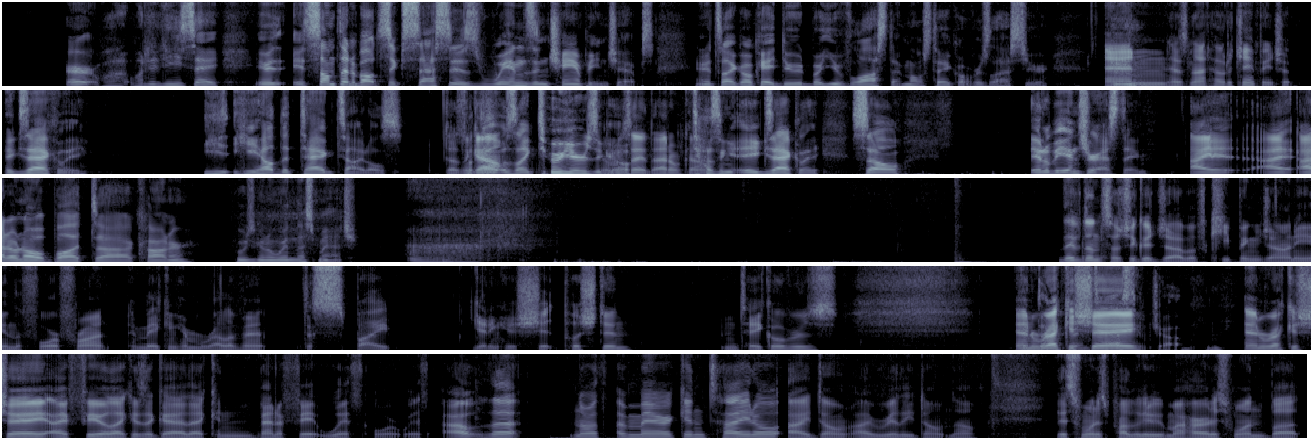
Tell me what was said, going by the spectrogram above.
or what, what did he say? It, it's something about successes, wins and championships. And it's like, okay, dude, but you've lost at most takeovers last year. And has not held a championship. Exactly. He he held the tag titles, Doesn't but count. that was like two years ago. say that don't count. Doesn't exactly. So it'll be interesting. I I I don't know, but uh, Connor, who's gonna win this match? They've done such a good job of keeping Johnny in the forefront and making him relevant, despite getting his shit pushed in in takeovers. And Ricochet, job. and Ricochet, I feel like is a guy that can benefit with or without the North American title. I don't. I really don't know. This one is probably gonna be my hardest one, but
